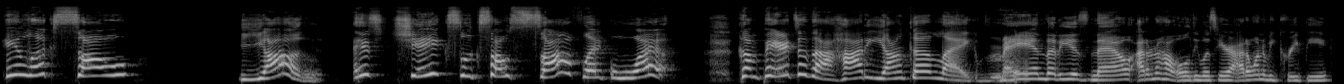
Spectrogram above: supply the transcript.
He looks so young. His cheeks look so soft. Like what? Compared to the hottie like man that he is now. I don't know how old he was here. I don't want to be creepy.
